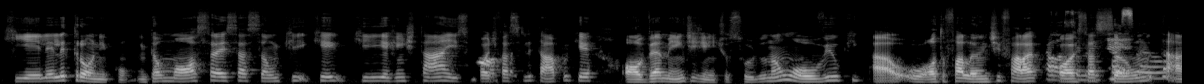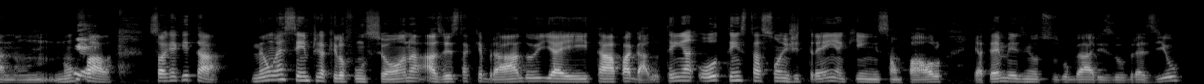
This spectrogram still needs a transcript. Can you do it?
que ele é eletrônico. Então mostra a estação que, que, que a gente tá. Isso pode facilitar, porque, obviamente, gente, o surdo não ouve o que a, o alto-falante fala Nossa, qual estação tá. Não, não é. fala. Só que aqui tá. Não é sempre que aquilo funciona, às vezes está quebrado e aí está apagado. Tem, ou tem estações de trem aqui em São Paulo e até mesmo em outros lugares do Brasil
